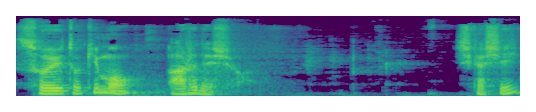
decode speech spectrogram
そういう時もあるでしょう。しかし、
